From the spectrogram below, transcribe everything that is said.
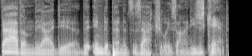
fathom the idea that independence is actually Zion. He just can't.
